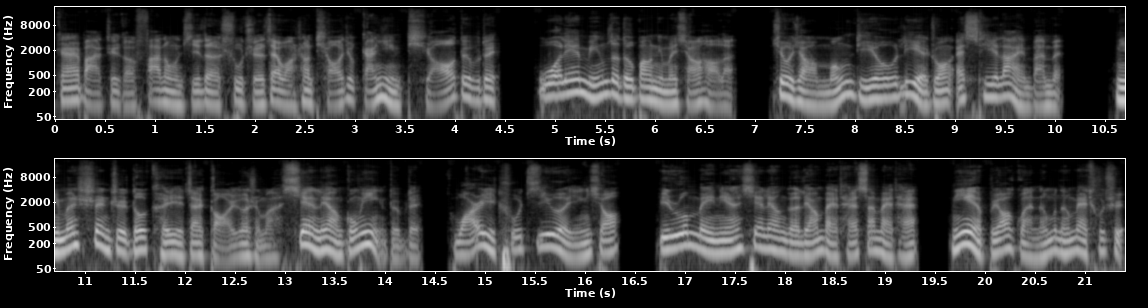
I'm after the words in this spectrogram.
该把这个发动机的数值再往上调就赶紧调，对不对？我连名字都帮你们想好了，就叫蒙迪欧猎装 ST Line 版本。你们甚至都可以再搞一个什么限量供应，对不对？玩一出饥饿营销，比如每年限量个两百台、三百台，你也不要管能不能卖出去，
